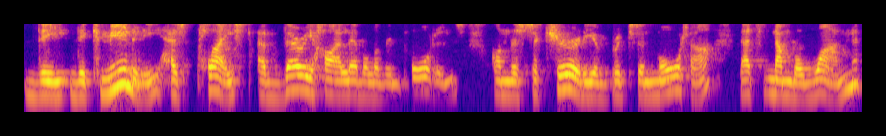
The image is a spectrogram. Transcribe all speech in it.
the, the community has placed a very high level of importance on the security of bricks and mortar. That's number one.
